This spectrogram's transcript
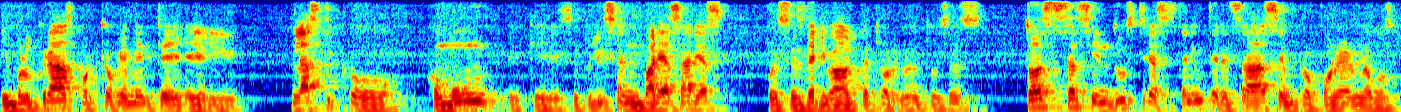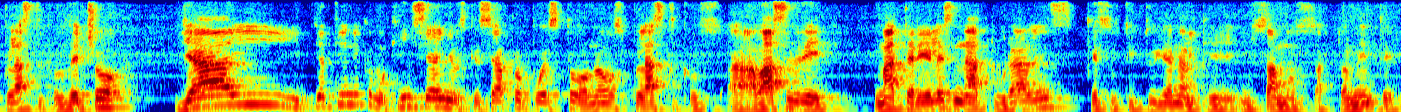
involucradas porque obviamente el plástico común que se utiliza en varias áreas, pues es derivado del petróleo, ¿no? Entonces, todas esas industrias están interesadas en proponer nuevos plásticos. De hecho, ya hay, ya tiene como 15 años que se ha propuesto nuevos plásticos a base de materiales naturales que sustituyan al que usamos actualmente.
